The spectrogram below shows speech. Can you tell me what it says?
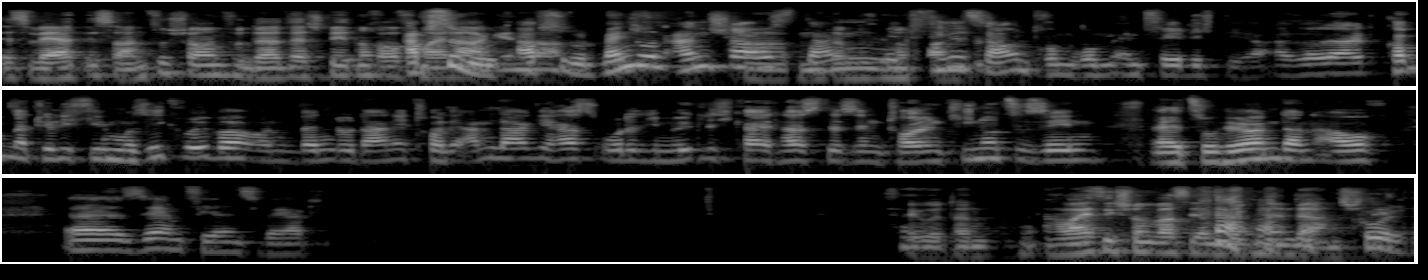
es wert ist anzuschauen. Von daher, der steht noch auf absolut, meiner Agenda. Absolut, Wenn du ihn anschaust, ähm, dann mit viel Sound drumherum empfehle ich dir. Also da kommt natürlich viel Musik rüber und wenn du da eine tolle Anlage hast oder die Möglichkeit hast, das im tollen Kino zu sehen, äh, zu hören, dann auch äh, sehr empfehlenswert. Sehr gut, dann weiß ich schon, was ihr am Wochenende ansteht. cool.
